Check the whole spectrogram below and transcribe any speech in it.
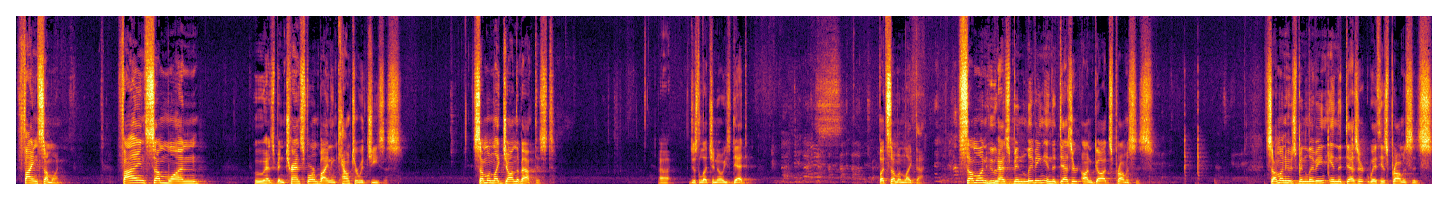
find someone. Find someone who has been transformed by an encounter with Jesus. Someone like John the Baptist. Uh, just to let you know, he's dead. but someone like that. Someone who has been living in the desert on God's promises. Someone who's been living in the desert with his promises.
